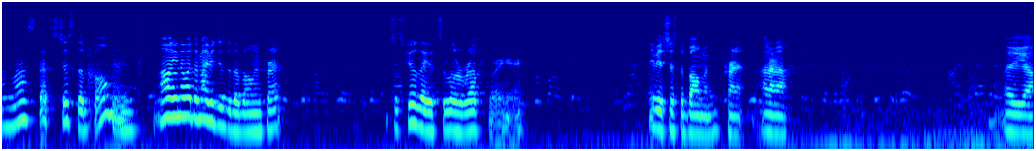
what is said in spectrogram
Unless that's just a Bowman. Oh, you know what? That might be just with a Bowman print. It just feels like it's a little rough right here. Maybe it's just the Bowman print. I don't know. There you go.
